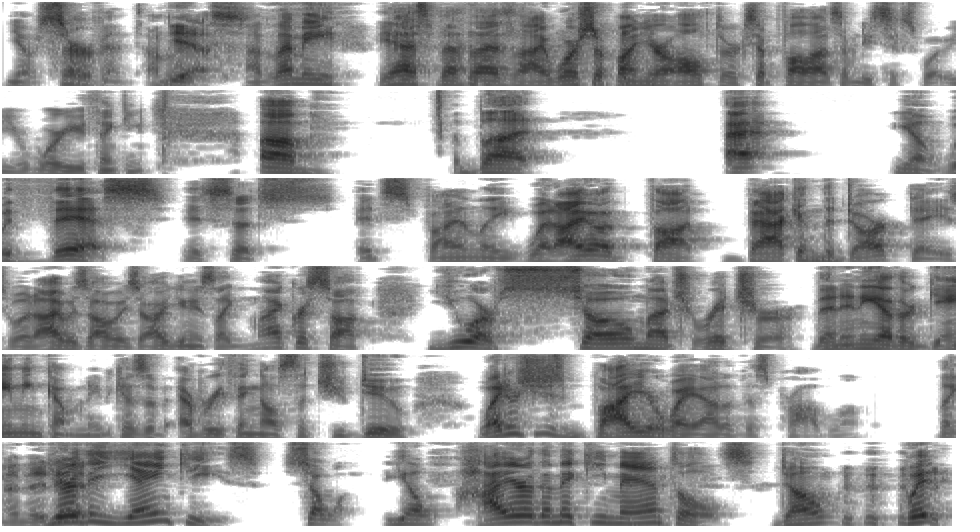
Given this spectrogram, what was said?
you know servant. I'm Yes. uh, let me, yes, Bethesda, I worship on your altar, except Fallout 76. What were you, were you thinking? Um, but I, you know, with this, it's such, it's finally what I thought back in the dark days. What I was always arguing is like, Microsoft, you are so much richer than any other gaming company because of everything else that you do. Why don't you just buy your way out of this problem? Like you're did. the Yankees. So, you know, hire the Mickey Mantles. Don't quit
